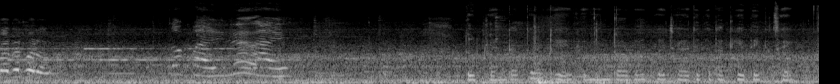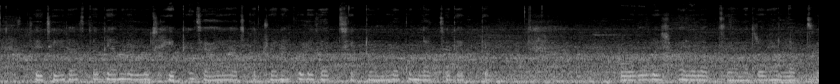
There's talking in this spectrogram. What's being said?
বারবার করো তো ট্রেনটাতে উঠে তো অবাক হয়ে চারিদিকে তাকিয়ে দেখছে যে যেই রাস্তা দিয়ে আমরা রোজ হেঁটে যাই, আজকে ট্রেনে করে যাচ্ছি, একটু অন্যরকম লাগছে দেখতে। ওরও বেশ ভালো লাগছে, আমাদেরও ভালো লাগছে।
